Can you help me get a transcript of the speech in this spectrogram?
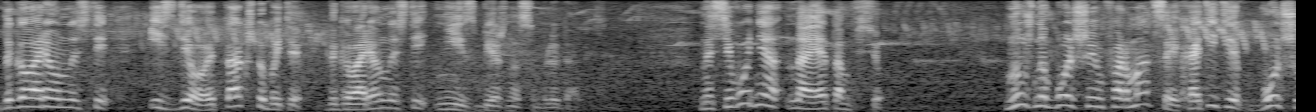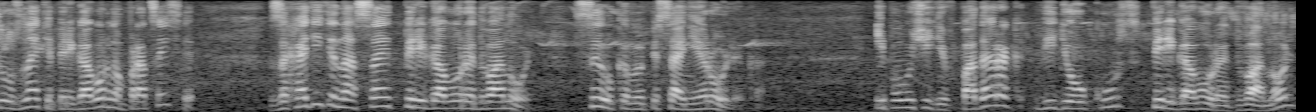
договоренности и сделать так, чтобы эти договоренности неизбежно соблюдались. На сегодня на этом все. Нужно больше информации? Хотите больше узнать о переговорном процессе? Заходите на сайт «Переговоры 2.0», ссылка в описании ролика. И получите в подарок видеокурс «Переговоры 2.0.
